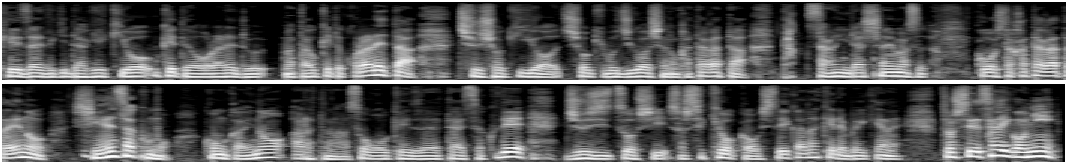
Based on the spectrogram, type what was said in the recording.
経済的打撃を受けておられるまた受けてこられた中小企業小規模事業者の方々たくさんいらっしゃいます。こうした方々への支援策も今回の新たな総合経済対策で充実をしそして強化をしていかなければいけない。そして最後に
